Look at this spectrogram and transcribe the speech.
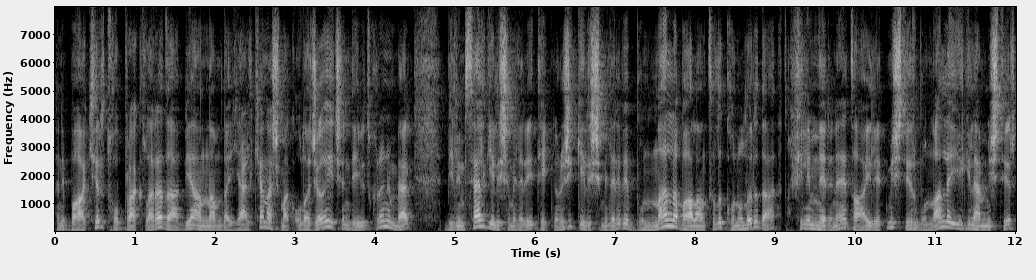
hani bakir topraklara da bir anlamda yelken açmak olacağı için David Cronenberg bilimsel gelişmeleri, teknolojik gelişmeleri ve bunlarla bağlantılı konuları da filmlerine dahil etmiştir. Bunlarla ilgilenmiştir.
